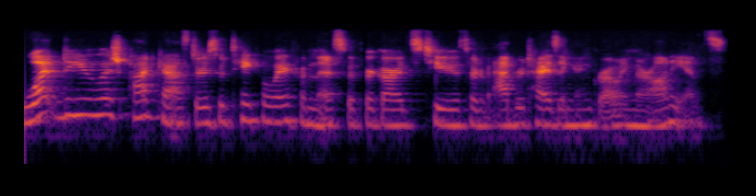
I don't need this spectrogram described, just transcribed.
What do you wish podcasters would take away from this with regards to sort of advertising and growing their audience?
